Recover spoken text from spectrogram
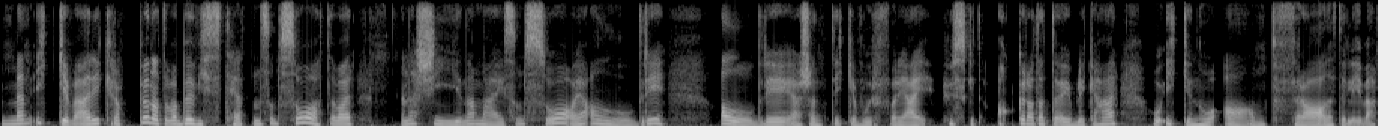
men ikke være i kroppen. At det var bevisstheten som så. At det var energien av meg som så. Og jeg aldri aldri Jeg skjønte ikke hvorfor jeg husket akkurat dette øyeblikket her, og ikke noe annet fra dette livet.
